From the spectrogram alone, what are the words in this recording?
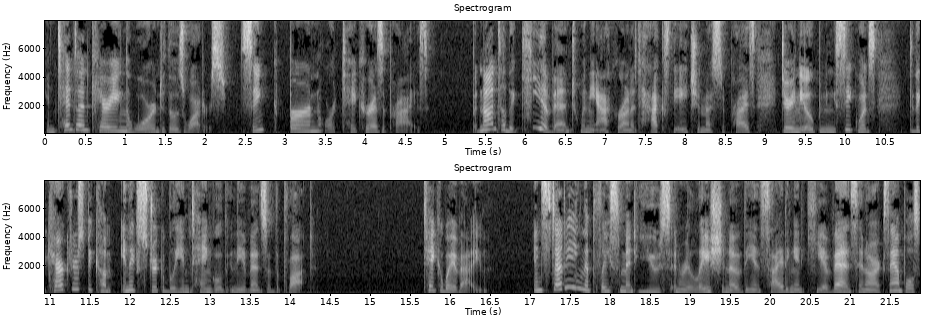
intent on carrying the war into those waters sink, burn, or take her as a prize. But not until the key event, when the Acheron attacks the HMS Surprise during the opening sequence, do the characters become inextricably entangled in the events of the plot. Takeaway value. In studying the placement, use, and relation of the inciting and key events in our examples,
